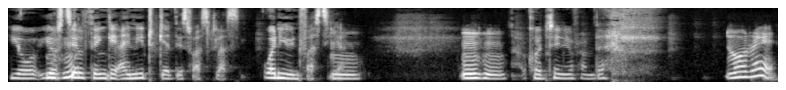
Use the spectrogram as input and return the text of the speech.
You're you're still thinking, I need to get this first class when you're in first year. Mm-hmm. I'll continue from there. All right.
